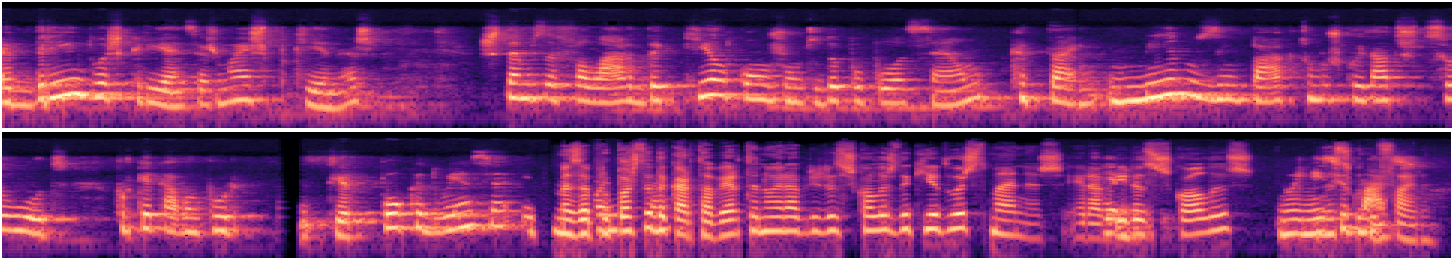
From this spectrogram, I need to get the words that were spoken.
abrindo as crianças mais pequenas, estamos a falar daquele conjunto da população que tem menos impacto nos cuidados de saúde, porque acabam por ter pouca doença. Mas a proposta da carta aberta não era abrir as escolas daqui a duas semanas, era abrir é, as escolas no início na segunda-feira.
